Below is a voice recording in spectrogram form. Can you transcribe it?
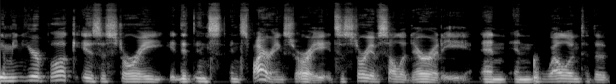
I, mean your book is a story, inspiring story. It's a story of solidarity and and well into the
